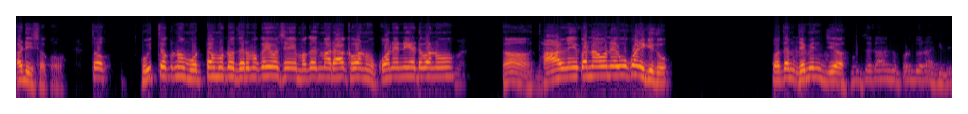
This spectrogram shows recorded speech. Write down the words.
અડી શકો. તો નો મોટા મોટો ધર્મ કયો છે? મગજમાં રાખવાનું. કોને નહીં અડવાનું? હા થાળ નહીં બનાવવાનું એવું કોને કીધું? તો તમે જમીન ને પડદો રાખી દે.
